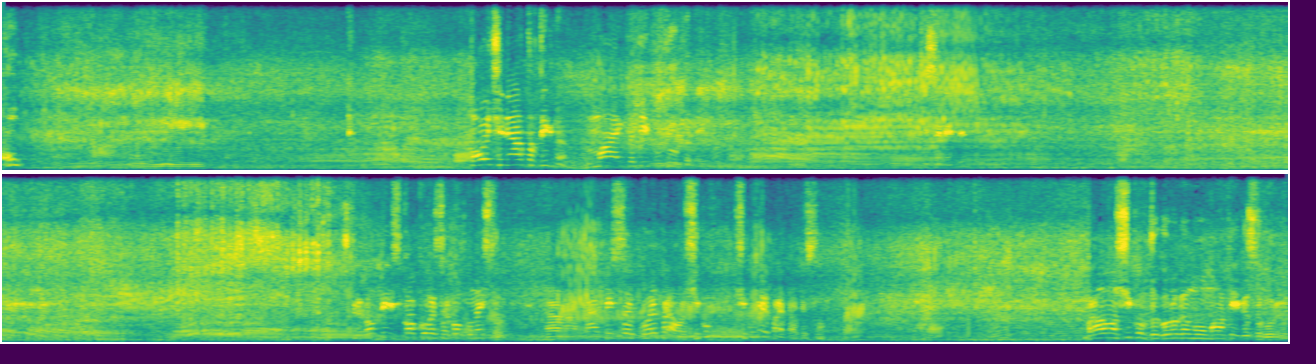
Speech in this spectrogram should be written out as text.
О! Повече няма да вдигна. Майка ти бутулка ми. Киселете. Скокове, страхотно нещо. Тая писа, кой е правил? Шиков? Шиков ли е прави тази писа? Браво на Шиков да го руга, но малкия късогорил.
